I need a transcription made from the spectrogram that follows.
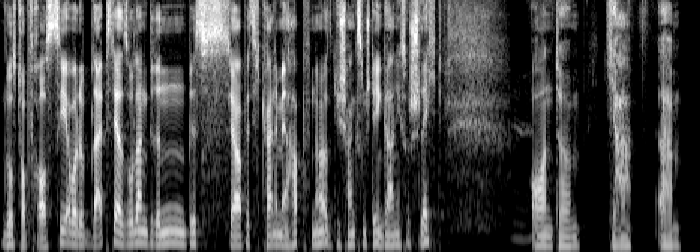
Lostopf rausziehe, aber du bleibst ja so lange drin, bis, ja, bis ich keine mehr hab. Ne? Also die Chancen stehen gar nicht so schlecht. Und ähm, ja, ähm,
